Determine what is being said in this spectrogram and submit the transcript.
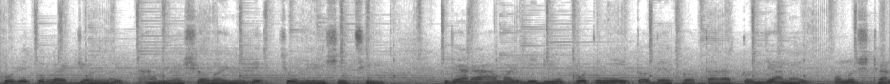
ভরে তোলার জন্যই আমরা সবাই মিলে চলে এসেছি। যারা আমার ভিডিও প্রতিনিয়ত দেখো, তারা তো জানোই, অনুষ্ঠান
